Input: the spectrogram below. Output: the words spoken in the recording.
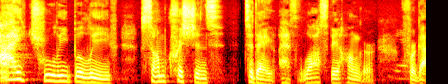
I truly believe some Christians today have lost their hunger yeah. for God.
